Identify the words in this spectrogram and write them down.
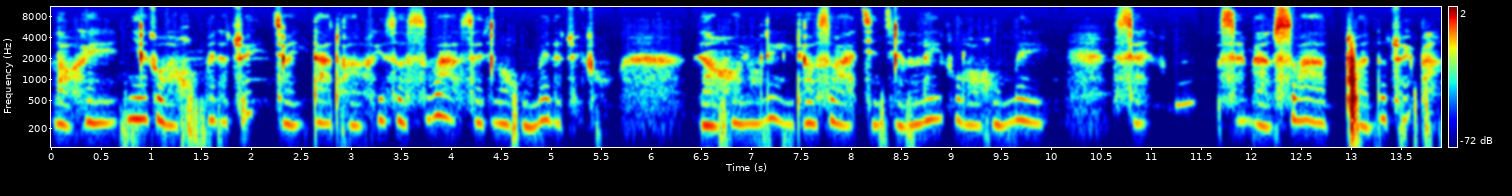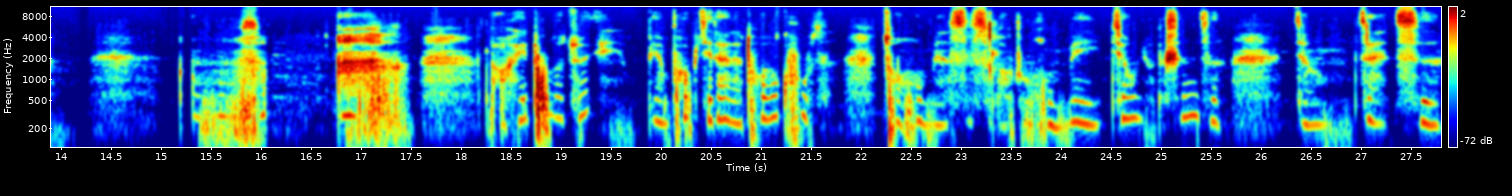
老黑捏住了红妹的嘴，将一大团黑色丝袜塞进了红妹的嘴中，然后用另一条丝袜紧紧勒住了红妹塞塞满丝袜团的嘴巴。嗯。啊！老黑吐了嘴，便迫不及待地脱了裤子，从后面死死搂住红妹娇扭的身子，将再次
